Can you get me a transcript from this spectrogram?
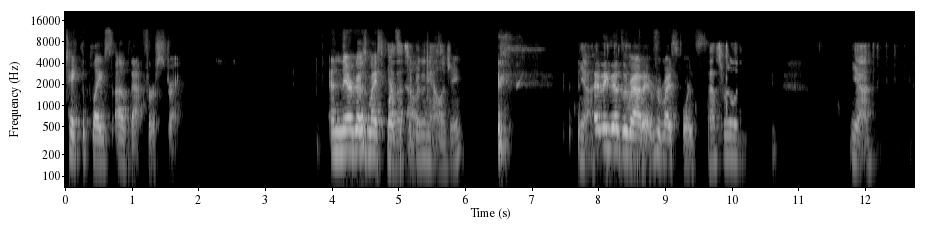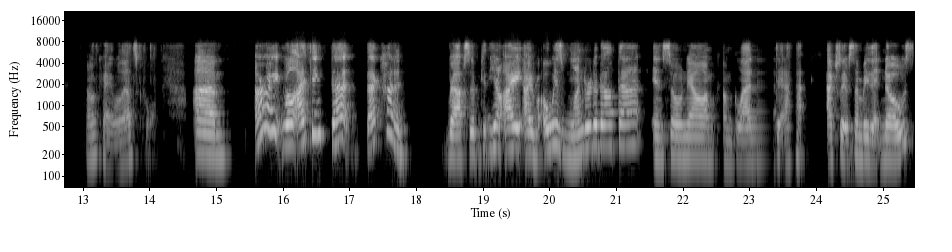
take the place of that first string. And there goes my sports. Yeah, that's analogy. a good analogy. Yeah i think that's about it for my sports that's really yeah okay well that's cool um all right well i think that that kind of wraps up. You know, I I've always wondered about that, and so now I'm I'm glad to actually have somebody that knows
